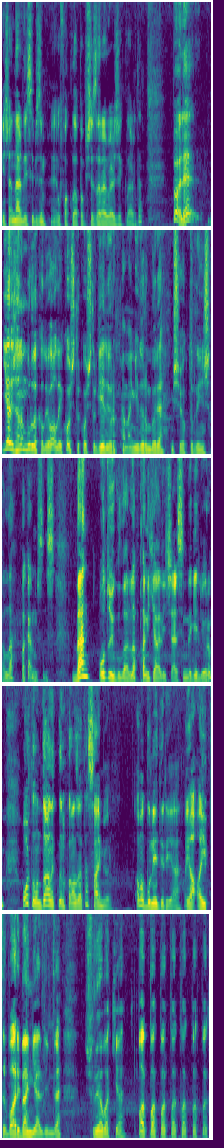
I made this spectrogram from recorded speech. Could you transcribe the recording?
Geçen neredeyse bizim e, ufaklığa papişe zarar vereceklerdi. Böyle yarı canım burada kalıyor. Vallahi koştur koştur geliyorum. Hemen geliyorum böyle bir şey yoktur diye inşallah. Bakar mısınız? Ben o duygularla panik hali içerisinde geliyorum. Ortalığın dağınıklığını falan zaten saymıyorum. Ama bu nedir ya? Ya ayıptır bari ben geldiğimde. Şuraya bak ya. Bak bak bak bak bak bak bak.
